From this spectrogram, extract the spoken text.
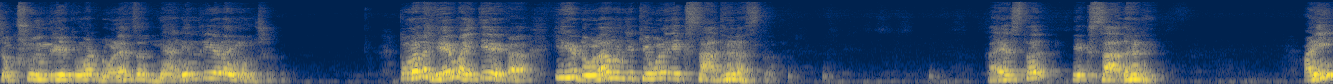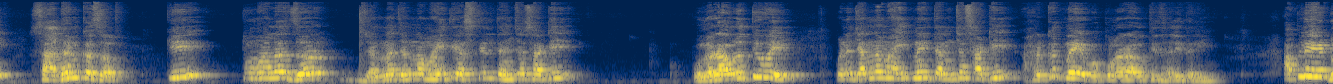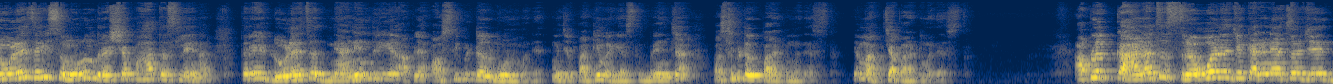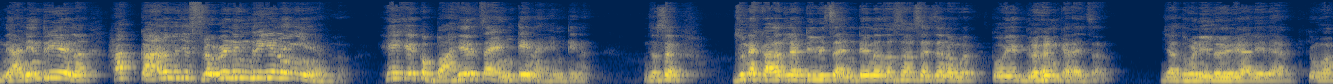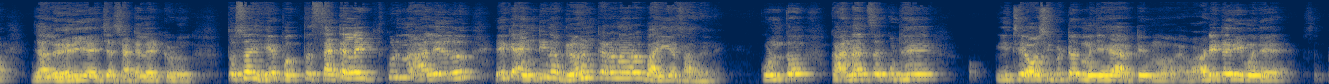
चक्षु इंद्रिय किंवा डोळ्याचं ज्ञानेंद्रिय नाही म्हणू शकत. तुम्हाला हे माहिती आहे का? की हे डोळा म्हणजे केवळ एक साधन असतं. काय असतं? एक साधन आहे. आणि साधन कसं? की तुम्हाला जर ज्यांना ज्यांना माहिती असतील त्यांच्यासाठी पुनरावृत्ती होईल. पण ज्यांना माहीत नाही त्यांच्यासाठी हरकत नाही पुनरावृत्ती झाली तरी. आपले हे डोळे जरी समोरून दृश्य पाहत असले ना तर हे डोळ्याचं ज्ञानेंद्रिय आपल्या ऑसिपिटल बोर्डमध्ये म्हणजे पाठीमागे असतं. ब्रेनच्या ऑसिपिटल पार्टमध्ये असतं. हे मागच्या पार्टमध्ये असतं. आपलं कानाचं श्रवण जे करण्याचं जे ज्ञानेंद्रिय आहे ना हा कान म्हणजे श्रवणेंद्रिय नाही आहे आपलं. हे एक बाहेरचा अँटेना आहे अँटेना जसं जुन्या काळातल्या टी व्हीचा अँटेना जसा असायचा नव्वद तो एक ग्रहण करायचा. ज्या ध्वनी लहरी आलेल्या किंवा ज्या लहरी यायच्या सॅटेलाईटकडून तसं हे फक्त सॅटेलाईटकडून आलेलं एक अँटीना ग्रहण करणारं बाह्य साधन आहे. कोणतं? कानाचं कुठे? इथे ऑसिपिटल म्हणजे ह्या ऑडिटरीमध्ये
